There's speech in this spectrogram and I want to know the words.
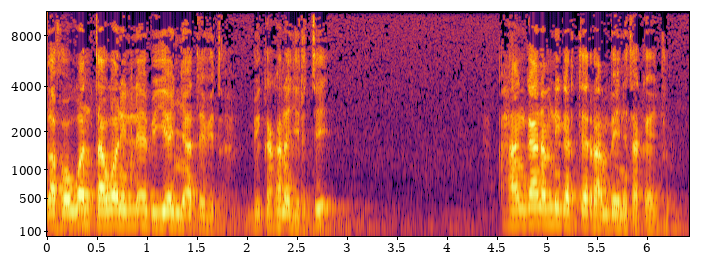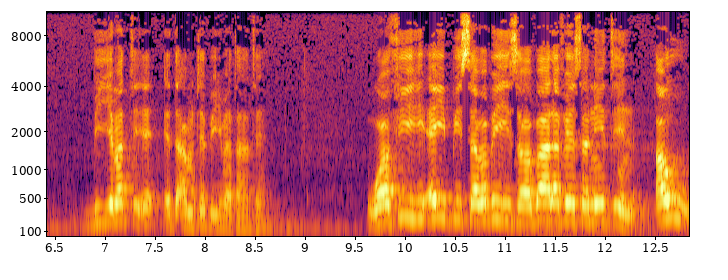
lafoowwan taawwan illee biyyeen nyaatee fixa. Bikka kana jirti hangaa namni gartee irraan beene takka jechuudha biyyamatti eda'amtee biyyama taate وفيه أي بسببه سببا لفي سنيتين أو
